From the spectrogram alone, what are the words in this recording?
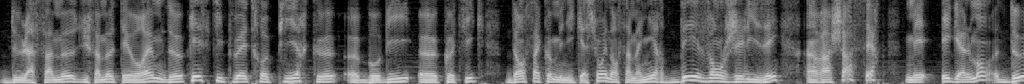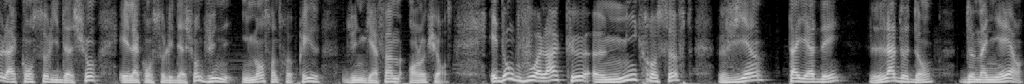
de la fameuse du fameux théorème de qu'est-ce qui peut être pire que euh, Bobby euh, Kotick dans sa communication et dans sa manière d'évangéliser un rachat certes, mais également de la consolidation et la consolidation d'une immense entreprise, d'une GAFAM en l'occurrence. Et donc voilà que euh, Microsoft vient taillader là-dedans de manière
